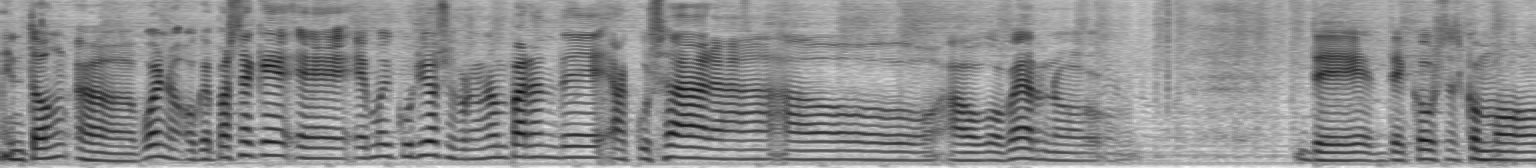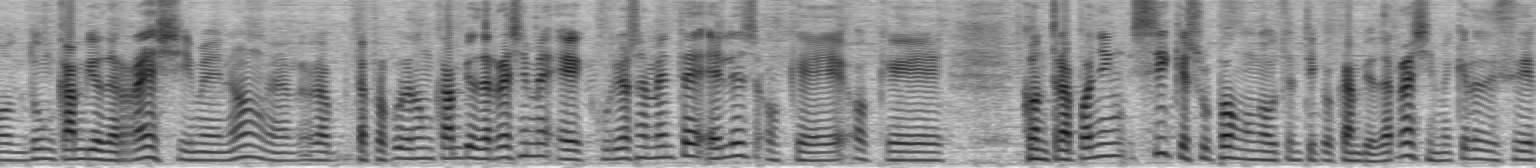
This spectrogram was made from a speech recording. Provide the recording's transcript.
Entón, uh, bueno, o que pasa é que eh, é moi curioso porque non paran de acusar a, ao, ao goberno de, de cousas como dun cambio de réxime, non? Eh, da procura dun cambio de réxime e curiosamente eles o que o que contrapoñen sí que supón un auténtico cambio de réxime, quero dicir,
